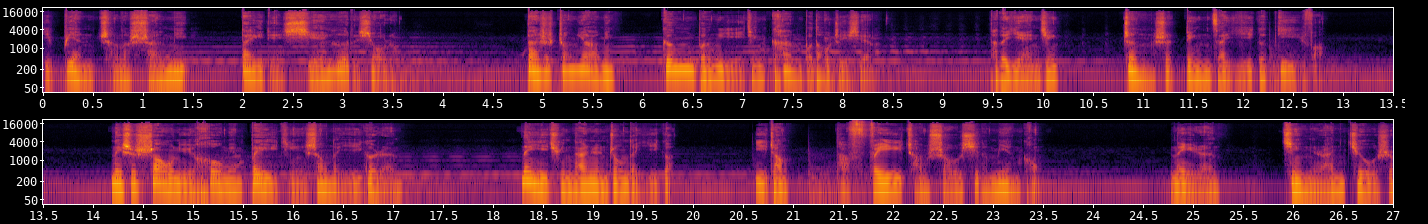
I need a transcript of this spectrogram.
已变成了神秘、带点邪恶的笑容。但是张亚明根本已经看不到这些了，他的眼睛正是盯在一个地方，那是少女后面背景上的一个人，那一群男人中的一个，一张他非常熟悉的面孔。那人。竟然就是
